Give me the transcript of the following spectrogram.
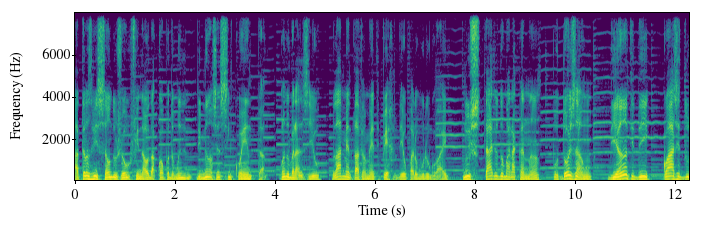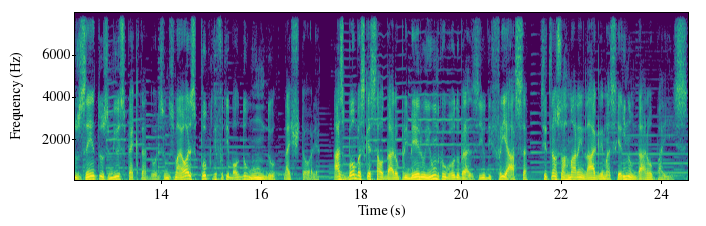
a transmissão do jogo final da Copa do Mundo de 1950, quando o Brasil lamentavelmente perdeu para o Uruguai no estádio do Maracanã por 2 a 1, diante de quase 200 mil espectadores, um dos maiores públicos de futebol do mundo na história. As bombas que saudaram o primeiro e único gol do Brasil de friaça se transformaram em lágrimas que inundaram o país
